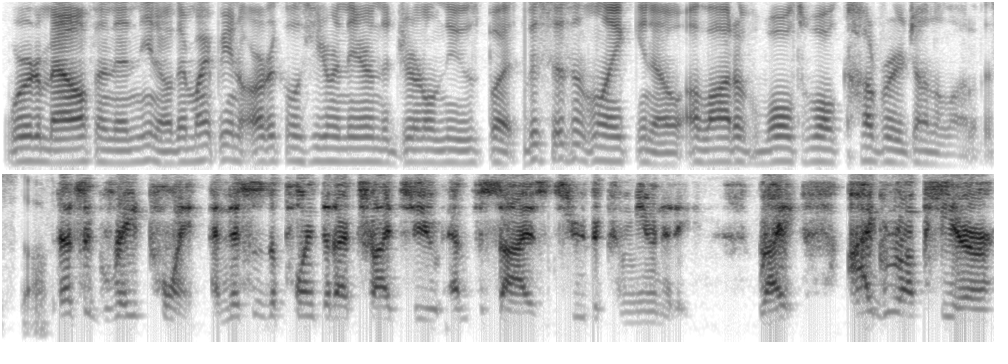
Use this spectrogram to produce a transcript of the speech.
word of mouth, and then you know there might be an article here and there in the journal news, but this isn't like you know a lot of wall to wall coverage on a lot of this stuff. That's a great point, and this is the point that I've tried to emphasize to the community. Right? I grew up here,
